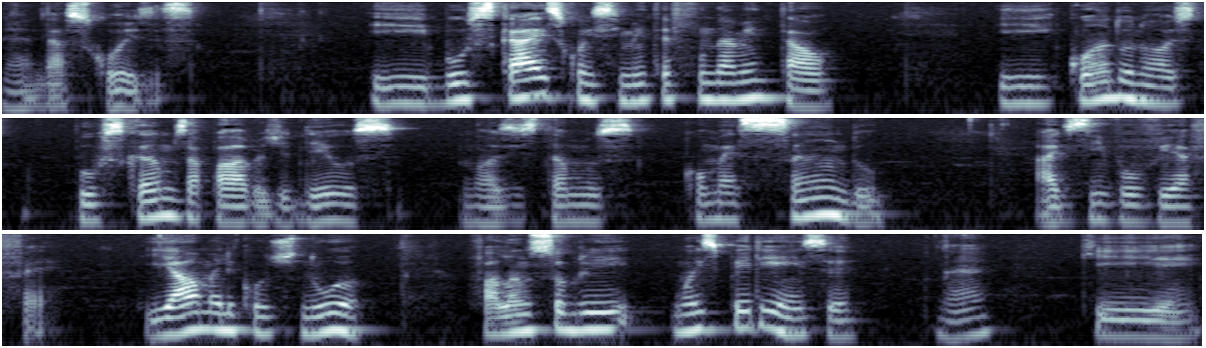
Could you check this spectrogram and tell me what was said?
né, das coisas. E buscar esse conhecimento é fundamental. E quando nós buscamos a palavra de Deus, nós estamos começando a desenvolver a fé. E a alma ele continua falando sobre uma experiência, né? Que,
